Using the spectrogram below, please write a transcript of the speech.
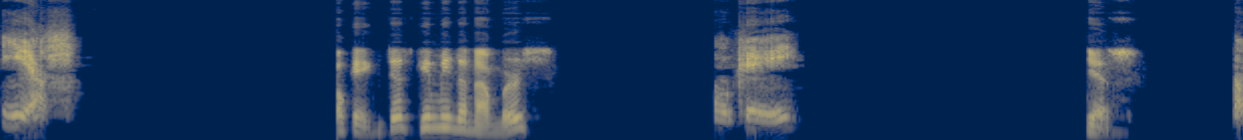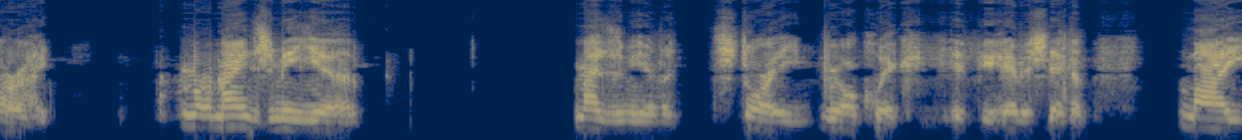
yes. Okay, just give me the numbers. Okay. Yes. All right. Reminds me, uh, reminds me of a story real quick, if you have a second. My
